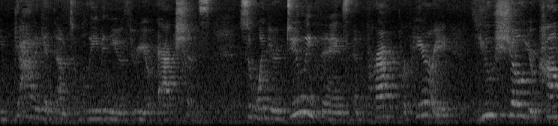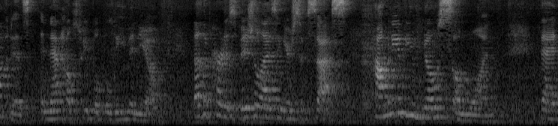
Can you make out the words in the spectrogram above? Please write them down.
you've got to get them to believe in you through your actions. So when you're doing things and prep, preparing, you show your confidence, and that helps people believe in you. The other part is visualizing your success. How many of you know someone that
